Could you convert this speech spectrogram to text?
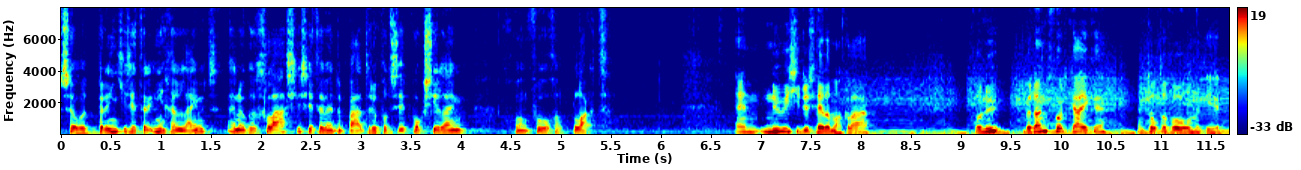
Zo, het printje zit erin gelijmd en ook het glaasje zit er met een paar druppeltjes epoxylijm gewoon volgeplakt. En nu is hij dus helemaal klaar. Voor nu, bedankt voor het kijken en tot de volgende keer.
